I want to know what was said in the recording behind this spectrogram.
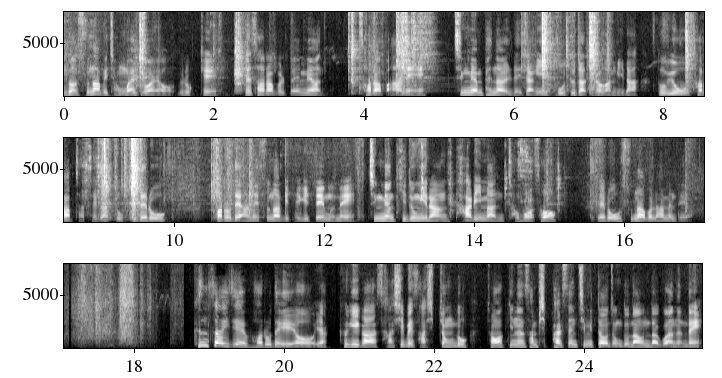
우선 수납이 정말 좋아요. 이렇게 대서랍을 빼면 서랍 안에 측면 패널 내장이 모두 다 들어갑니다. 또 이 서랍 자체가 또 그대로 화로대 안에 수납이 되기 때문에 측면 기둥이랑 다리만 접어서 그대로 수납을 하면 돼요. 큰 사이즈의 화로대예요. 약 크기가 40에 40 정도, 정확히는 38cm 정도 나온다고 하는데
